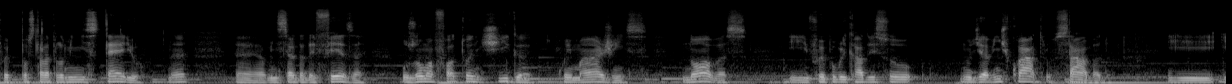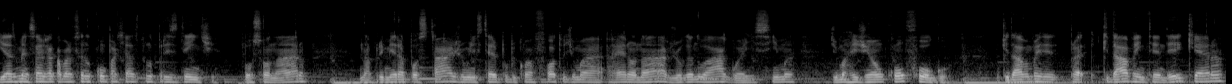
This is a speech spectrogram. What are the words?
foi postada pelo Ministério, né, é, o Ministério da Defesa, usou uma foto antiga com imagens novas e foi publicado isso no dia 24, sábado. E, e as mensagens acabaram sendo compartilhadas pelo presidente Bolsonaro. Na primeira postagem, o Ministério publicou uma foto de uma aeronave jogando água em cima de uma região com fogo, o que dava, pra, que dava a entender que era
